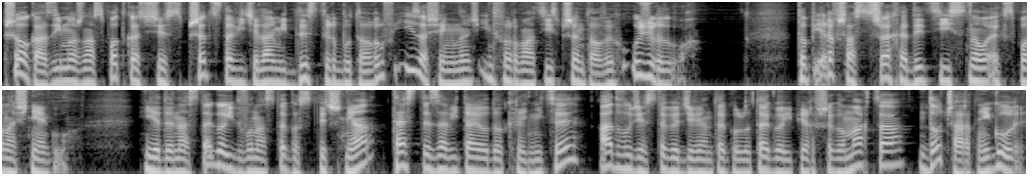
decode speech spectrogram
Przy okazji można spotkać się z przedstawicielami dystrybutorów i zasięgnąć informacji sprzętowych u źródła. To pierwsza z trzech edycji Snow Expo na śniegu. 11 i 12 stycznia testy zawitają do Krynicy, a 29 lutego i 1 marca do Czarnej Góry.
